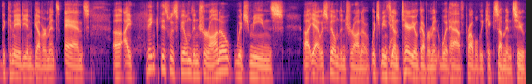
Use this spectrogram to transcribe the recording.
the Canadian government and Uh, I think this was filmed in Toronto, which means. Uh, yeah, it was filmed in Toronto, which means the Ontario government would have probably kicked some in too,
